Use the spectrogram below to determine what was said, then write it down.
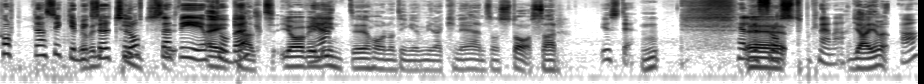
korta cykelbyxor trots inte- att vi är i oktober. kallt. Jag vill Ja. inte ha någonting över mina knän som stasar. Just det. Mm. Hellre Eh, frost på knäna. Jajamän. Ja.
